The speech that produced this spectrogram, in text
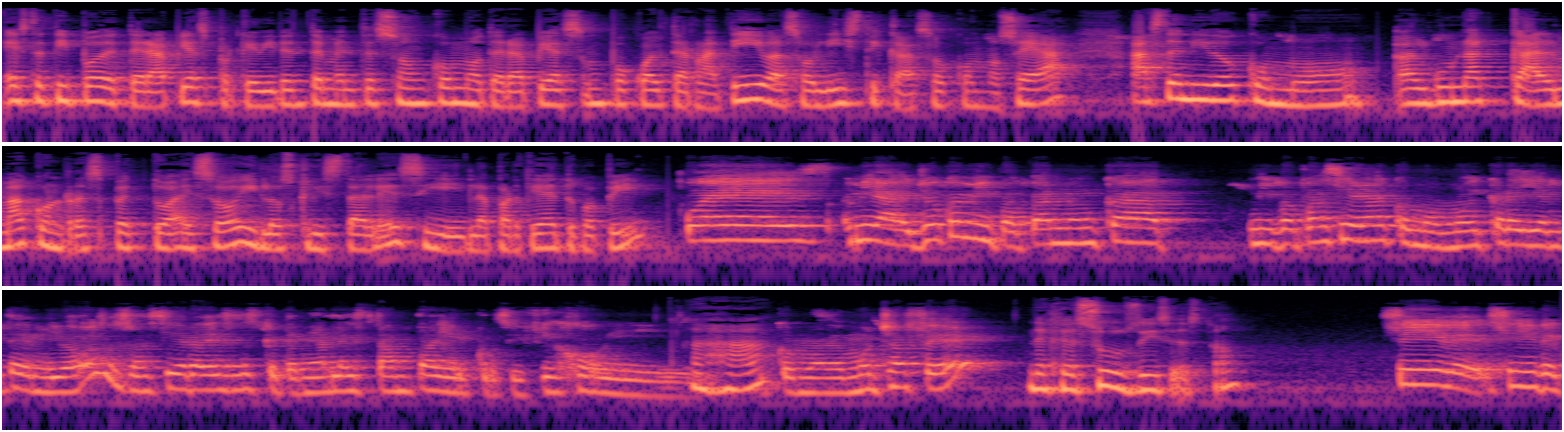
este tipo de terapias, porque evidentemente son como terapias un poco alternativas, holísticas o como sea, has tenido como alguna calma con respecto a eso y los cristales y la partida de tu papi? Pues mira, yo con mi papá nunca mi papá sí era como muy creyente en Dios, o sea, sí era de esos que tenía la estampa y el crucifijo y, como de mucha fe. De Jesús, dices, ¿no? Sí, de, sí, de,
